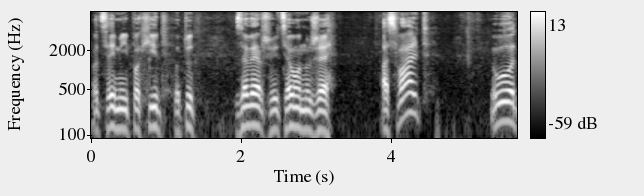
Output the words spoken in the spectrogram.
оцей мій похід. Отут завершується вон уже асфальт. От,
